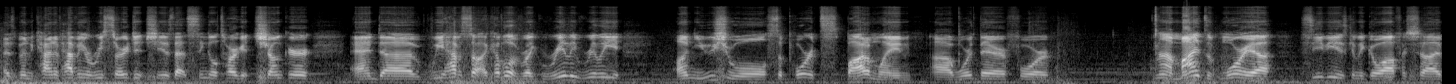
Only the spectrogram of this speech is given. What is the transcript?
has been kind of having a resurgence. She is that single target chunker. And uh, we have a, couple of like really, really unusual supports bottom lane. Uh, word there for uh, Mines of Moria. CV is going to go off. I,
